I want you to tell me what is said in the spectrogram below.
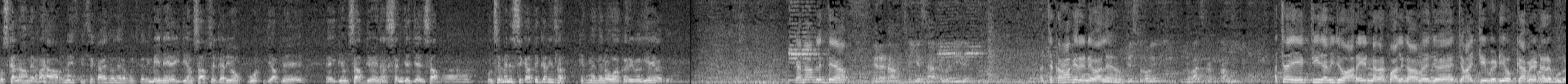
उसका नाम है अच्छा आपने इसकी शिकायत वगैरह कुछ करी? मैंने एडीएम साहब से करी और अपने एडीएम साहब जो है ना संजय जैन साहब हाँ हाँ। उनसे मैंने शिकायतें करी साहब। कितने दिन होगा करीब ये- क्या नाम लिखते हैं आप? मेरा नाम सैयद साकिब अली है। अच्छा कहाँ के रहने वाले हैं आप? निवास करता हूँ। अच्छा एक चीज़ अभी जो आ रही है नगर पालिका में जो है जाँच टीम रेडी है वो क्या मैटर है पूरा?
